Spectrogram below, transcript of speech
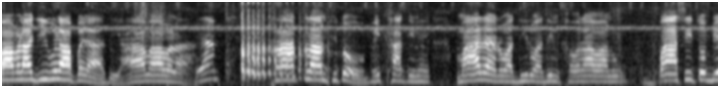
વાવડા જીવડા પડ્યા છે આ વાવડા. એમ ખાટલામથી તો ઊભી જ નહીં. મારે રોધી રોધીને ખવડાવવાનું. પાછી તો બે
